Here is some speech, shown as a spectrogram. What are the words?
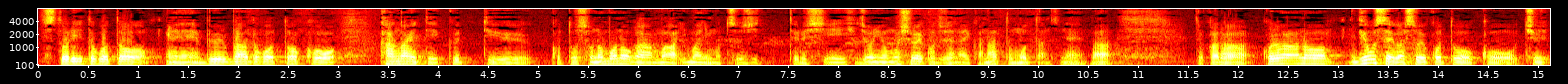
ストリートごと、えー、ブルーバードごとこう考えていくっていうことそのものがまあ今にも通じてるし非常に面白いことじゃないかなと思ったんですね。まあだからこれはあの行政がそういうことをこう中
